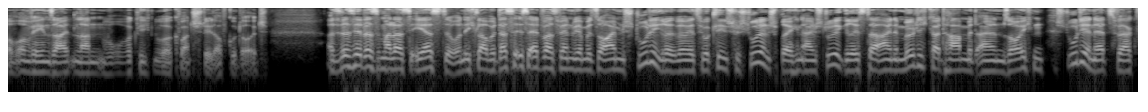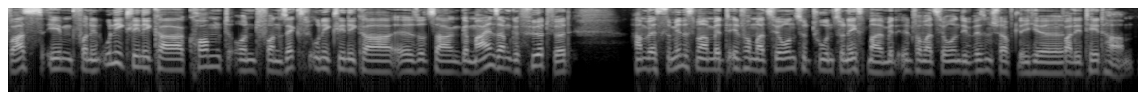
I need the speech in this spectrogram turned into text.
auf irgendwelchen Seiten landen, wo wirklich nur Quatsch steht auf gut Deutsch. Also das ist ja das mal das Erste. Und ich glaube, das ist etwas, wenn wir mit so einem Studien, wenn wir jetzt über klinische Studien sprechen, einem Studienregister eine Möglichkeit haben mit einem solchen Studiennetzwerk, was eben von den Uniklinika kommt und von sechs Uniklinika äh, sozusagen gemeinsam geführt wird, haben wir es zumindest mal mit Informationen zu tun, zunächst mal mit Informationen, die wissenschaftliche Qualität haben.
